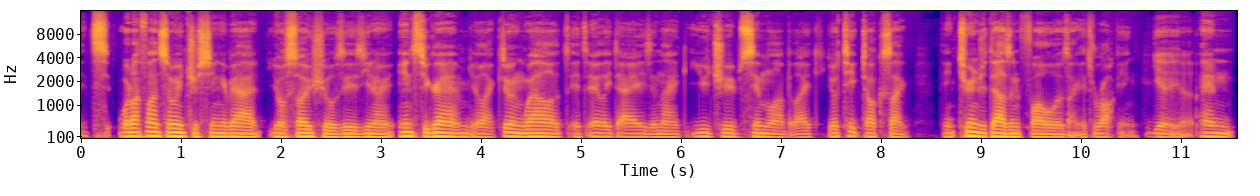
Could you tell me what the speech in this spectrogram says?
it's what I find so interesting about your socials is you know Instagram, you're like doing well, it's, it's early days, and like YouTube similar, but like your TikTok's like I think two hundred thousand followers, like it's rocking. Yeah, yeah, And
